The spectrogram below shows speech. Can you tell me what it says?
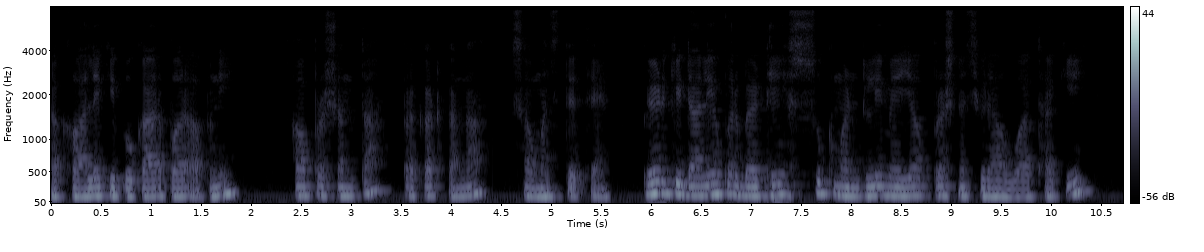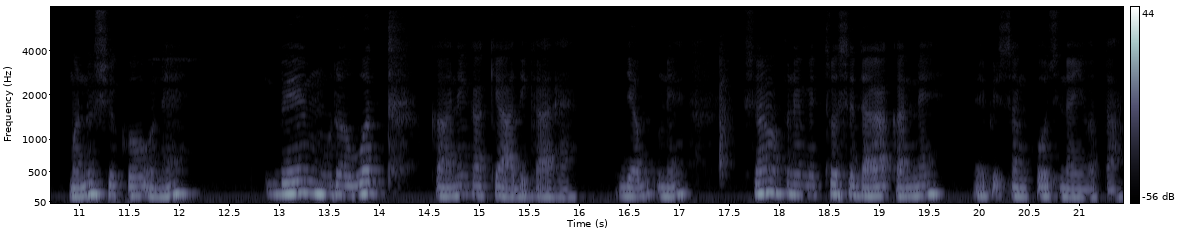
रखवाले की पुकार पर अपनी अप्रसन्नता प्रकट करना समझते थे। पेड़ की डालियों पर बैठी सुख मंडली में यह प्रश्न छिड़ा हुआ था कि मनुष्य को उन्हें बेमुरवत कहने का क्या अधिकार है? जब उन्हें स्वयं अपने मित्रों से दगा करने में भी संकोच नहीं होता।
